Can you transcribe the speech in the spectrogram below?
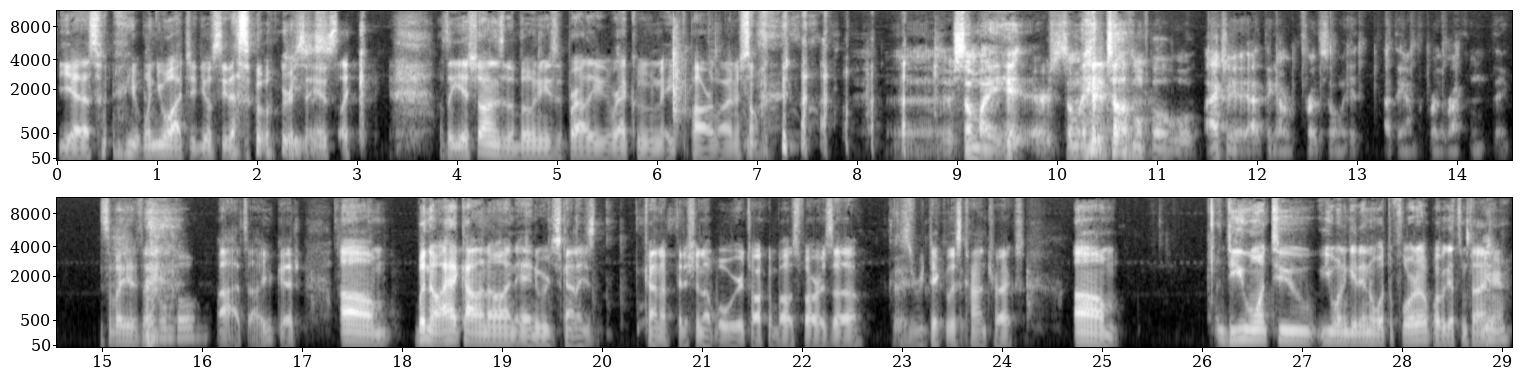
Yeah, that's when you watch it, you'll see that's what we were saying. It's like I was like, yeah, Sean's in the boonies. Probably raccoon ate the power line or something. Uh, or somebody hit or somebody hit a telephone pole. Well, actually, I think I prefer the someone hit. I think I prefer the raccoon thing. Somebody hit a telephone pole. Ah, that's all. You're good. Um, but no, I had Colin on, and we were just kind of just kind of finishing up what we were talking about as far as uh Good, these ridiculous good. contracts. Um, do you want to you want to get into what the Florida? While we got some time Yeah. here.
